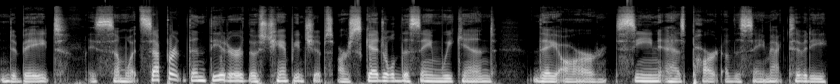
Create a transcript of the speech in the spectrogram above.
and debate is somewhat separate than theater, those championships are scheduled the same weekend. They are seen as part of the same activity.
